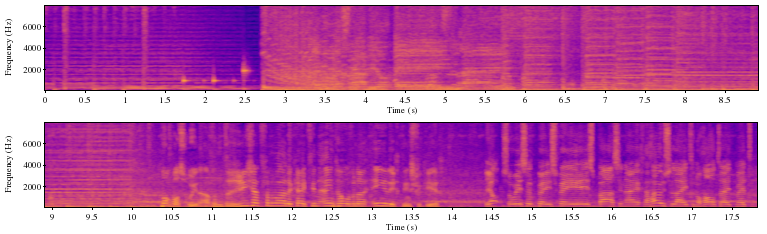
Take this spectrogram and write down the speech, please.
Nogmaals goedenavond. Richard van der Waarde kijkt in Eindhoven naar eenrichtingsverkeer. Ja, zo is het. PSV is baas in eigen huis. Leidt nog altijd met 1-0.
